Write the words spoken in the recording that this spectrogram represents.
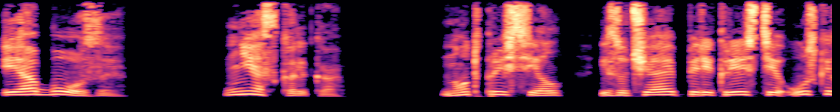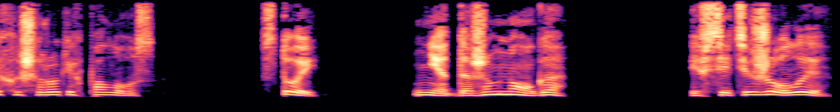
и обозы. Несколько. Нот присел, изучая перекрестие узких и широких полос. «Стой! Нет, даже много. И все тяжелые,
